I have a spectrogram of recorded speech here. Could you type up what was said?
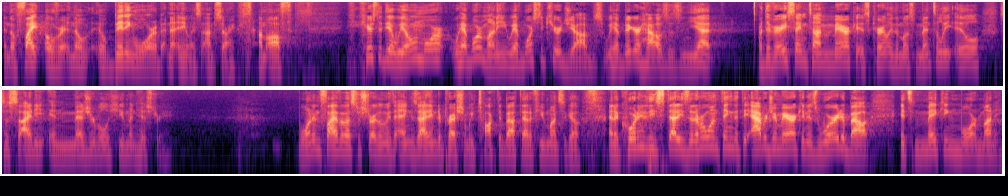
And they'll fight over it and they'll, they'll bidding war about. No, anyways, I'm sorry. I'm off. Here's the deal we own more, we have more money, we have more secure jobs, we have bigger houses, and yet, at the very same time, America is currently the most mentally ill society in measurable human history. One in five of us are struggling with anxiety and depression. We talked about that a few months ago. And according to these studies, the number one thing that the average American is worried about, it's making more money.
